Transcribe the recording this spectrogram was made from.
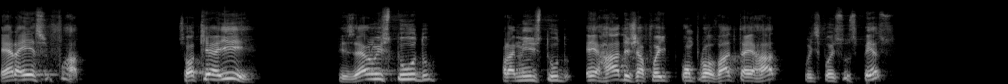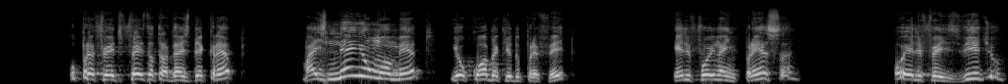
Era esse o fato. Só que aí Fizeram um estudo, para mim, estudo errado, já foi comprovado que está errado, por isso foi suspenso. O prefeito fez através de decreto, mas nenhum momento, e eu cobro aqui do prefeito, ele foi na imprensa, ou ele fez vídeo,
